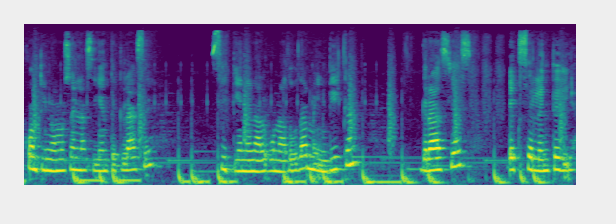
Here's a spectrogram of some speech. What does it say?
continuamos en la siguiente clase. Si tienen alguna duda me indican. Gracias, excelente día.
